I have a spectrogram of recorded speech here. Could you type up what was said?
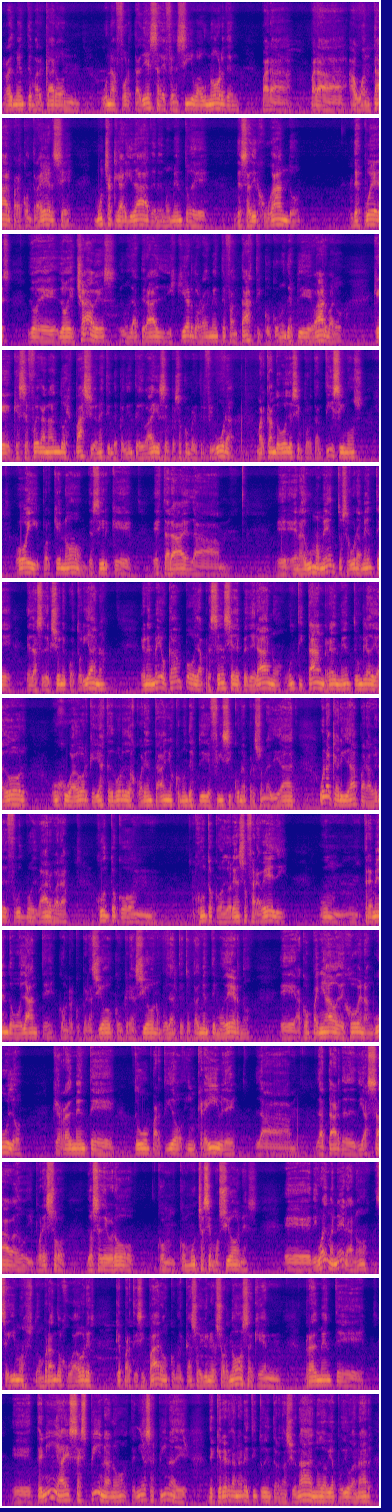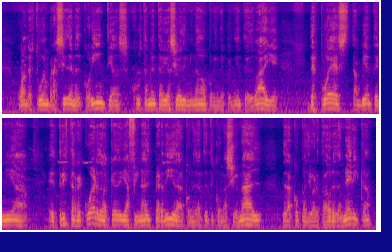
realmente marcaron una fortaleza defensiva, un orden para, para aguantar, para contraerse, mucha claridad en el momento de, salir jugando. Después lo de, lo de Chávez, un lateral izquierdo realmente fantástico, con un despliegue bárbaro, que, que, se fue ganando espacio en este Independiente del Valle, se empezó a convertir figura, marcando goles importantísimos. Hoy, ¿por qué no decir que estará en la eh, en algún momento seguramente en la selección ecuatoriana? En el medio campo la presencia de Pederano, un titán realmente, un gladiador, un jugador que ya está al borde de los 40 años con un despliegue físico, una personalidad, una claridad para ver el fútbol bárbara, junto con, junto con Lorenzo Farabelli, un tremendo volante con recuperación, con creación, un volante totalmente moderno, eh, acompañado de joven Angulo, que realmente tuvo un partido increíble la, tarde del día sábado y por eso lo celebró con, muchas emociones. Eh, de igual manera, ¿no? Seguimos nombrando jugadores que participaron, como el caso de Junior Sornosa, quien realmente eh, tenía esa espina, ¿no? Tenía esa espina de, querer ganar el título internacional, no lo había podido ganar cuando estuvo en Brasil en el Corinthians, justamente había sido eliminado por Independiente del Valle. Después también tenía el triste recuerdo de aquella final perdida con el Atlético Nacional de la Copa Libertadores de América.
